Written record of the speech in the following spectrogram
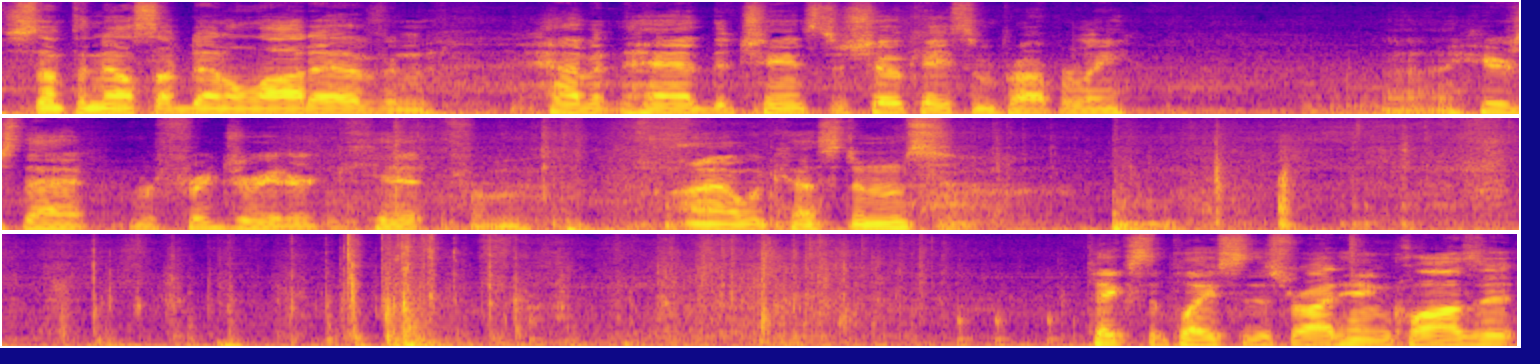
Something else I've done a lot of and haven't had the chance to showcase them properly. Uh, here's that refrigerator kit from Iowa Customs. Takes the place of this right hand closet.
